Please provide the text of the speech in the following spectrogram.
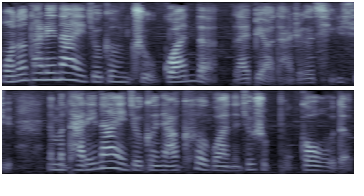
摩诺塔利纳伊就更主观的来表达这个情绪，那么塔利纳伊就更加客观的，就是不够的。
